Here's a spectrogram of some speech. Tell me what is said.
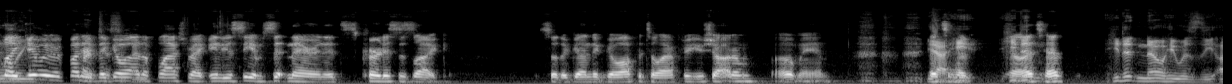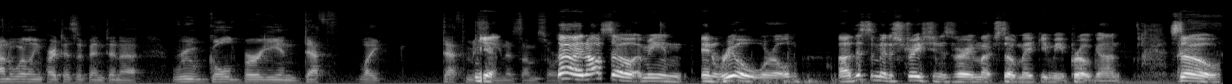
like it would have been funny if they go out of the flashback and you see him sitting there, and it's Curtis is like, "So the gun didn't go off until after you shot him." Oh man, Yeah, that's he he that's didn't heavy. He didn't know he was the unwilling participant in a Rube Goldbergian death like death machine of some sort. No, and also, I mean, in real world, uh, this administration is very much so making me pro gun. So,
